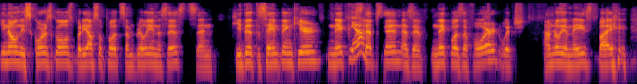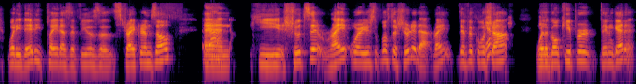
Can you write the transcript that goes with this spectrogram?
He not only scores goals, but he also puts some brilliant assists. And he did the same thing here. Nick Yeah. steps in as if Nick was a forward, which I'm really amazed by what he did. He played as if he was a striker himself. Yeah. And he shoots it right where you're supposed to shoot it at, right? Difficult Yep. shot where the goalkeeper didn't get it.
